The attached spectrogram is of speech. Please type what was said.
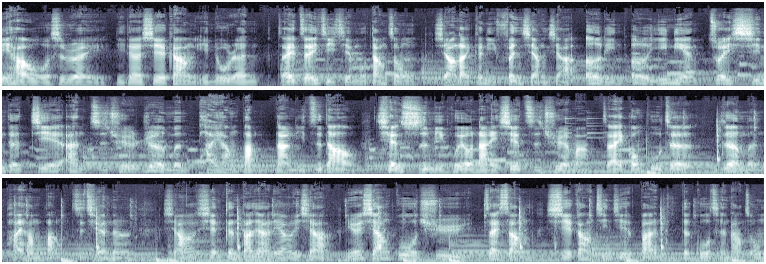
你好，我是瑞，你的斜杠引路人。在这一集节目当中，想要来跟你分享一下二零二一年最新的接案职缺热门排行榜。那你知道前十名会有哪一些职缺吗？在公布这热门排行榜之前呢，想要先跟大家聊一下，因为像过去在上斜杠进阶班的过程当中，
